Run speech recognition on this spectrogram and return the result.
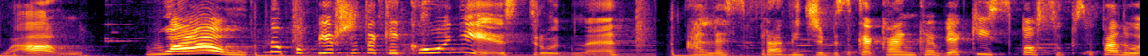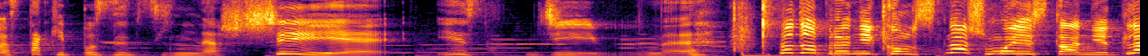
Wow! Wow! No po pierwsze takie koło nie jest trudne, ale sprawić, żeby skakanka w jakiś sposób spadła z takiej pozycji na szyję jest dziwne. No dobra, Nicole, znasz moje zdanie. Dla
